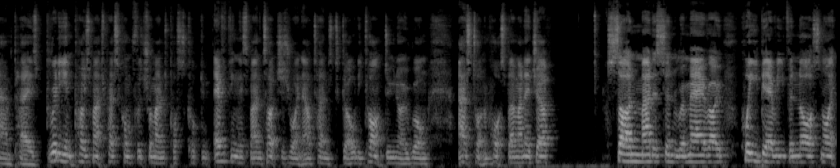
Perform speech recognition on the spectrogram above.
and players. Brilliant post-match press conference from Ange Postecoglou. Everything this man touches right now turns to gold. He can't do no wrong as Tottenham Hotspur manager. Son, Maddison, Romero, Højbjerg even last night.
